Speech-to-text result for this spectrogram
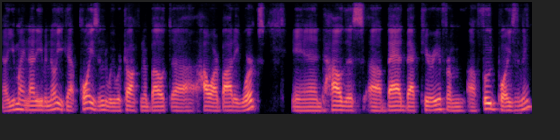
Now, you might not even know you got poisoned. We were talking about uh, how our body works and how this uh, bad bacteria from uh, food poisoning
